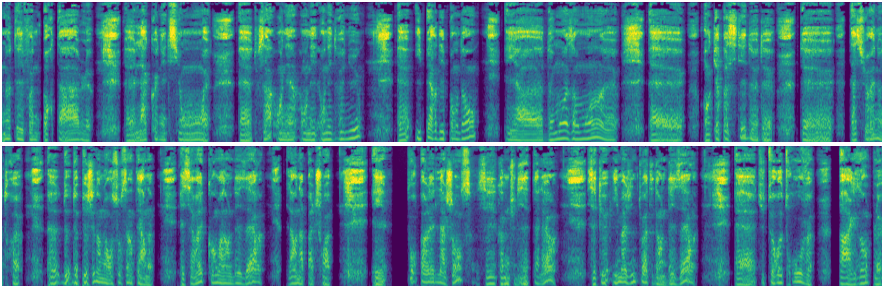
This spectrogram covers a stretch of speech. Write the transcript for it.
nos téléphones portables, la connexion, tout ça, on est on devenu hyper dépendant et euh, de moins en moins euh, euh, en capacité de d'assurer notre de, de pêcher dans nos ressources internes. Et c'est vrai que quand on va dans le désert, là on n'a pas le choix. Et pour parler de la chance, c'est comme tu disais tout à l'heure, c'est que imagine-toi, tu es dans le désert, euh, tu te retrouves, par exemple,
